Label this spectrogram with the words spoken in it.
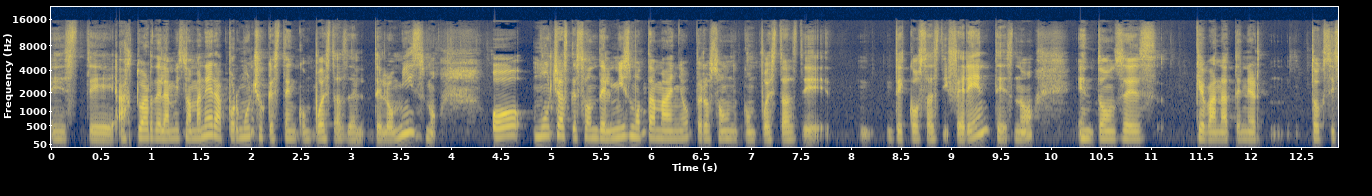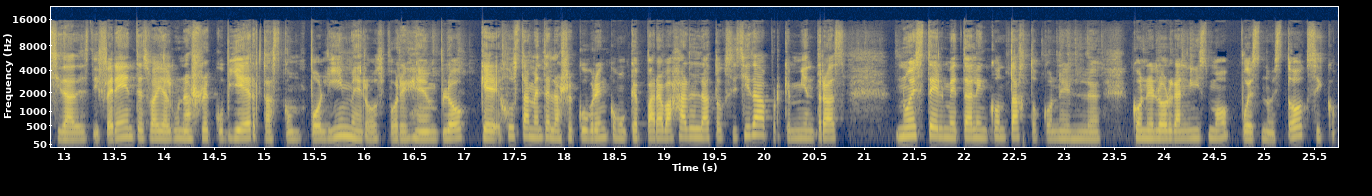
este, actuar de la misma manera, por mucho que estén compuestas de, lo mismo. O muchas que son del mismo tamaño, pero son compuestas de, de cosas diferentes, ¿no? Entonces, que van a tener toxicidades diferentes, o hay algunas recubiertas con polímeros, por ejemplo, que justamente las recubren como que para bajar la toxicidad, porque mientras no esté el metal en contacto con el, con el organismo, pues no es tóxico.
